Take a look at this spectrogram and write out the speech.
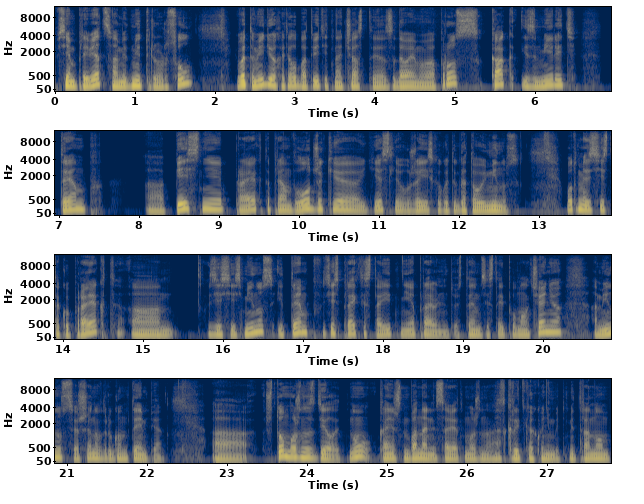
Всем привет, с вами Дмитрий Урсул. В этом видео я хотел бы ответить на часто задаваемый вопрос, как измерить темп э, песни, проекта прям в Logic, если уже есть какой-то готовый минус. Вот у меня здесь есть такой проект, э, здесь есть минус, и темп здесь в проекте стоит неправильный. То есть темп здесь стоит по умолчанию, а минус совершенно в другом темпе. А, что можно сделать? Ну, конечно, банальный совет. Можно открыть какой-нибудь метроном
